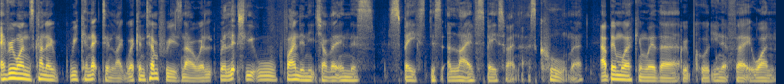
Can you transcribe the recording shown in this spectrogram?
everyone's kind of reconnecting like we're contemporaries now. We're, we're literally all finding each other in this space this alive space right now. It's cool man. I've been working with a group called unit 31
